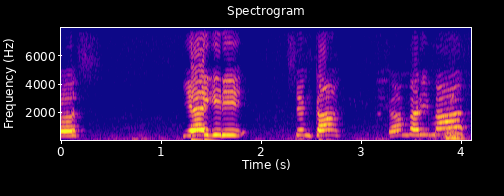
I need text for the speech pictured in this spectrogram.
い。よし。八重切り瞬間頑張ります、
